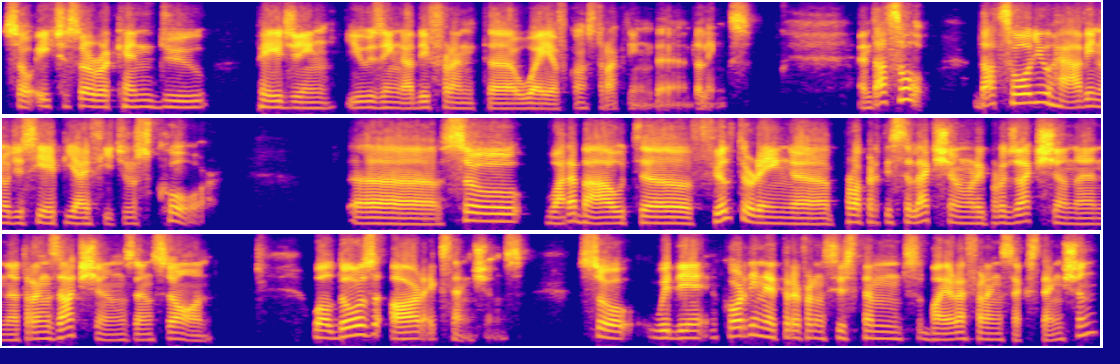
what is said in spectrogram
So each server can do paging using a different uh, way of constructing the, the links. And that's all. That's all you have in OGC API features core. Uh, so what about uh, filtering, uh, property selection, reprojection, and uh, transactions, and so on? Well, those are extensions. So with the coordinate reference systems by reference extension,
